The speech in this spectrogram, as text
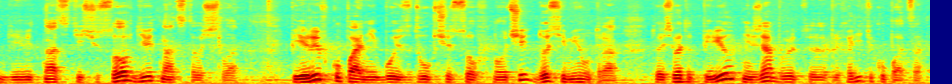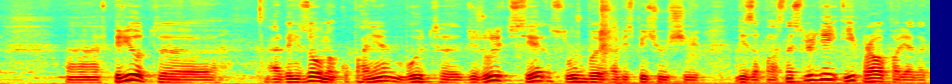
19 часов 19 числа. Перерыв в купании будет с 2 часов ночи до 7 утра. То есть в этот период нельзя будет э, приходить и купаться. Э, в период э, организованного купания будут дежурить все службы, обеспечивающие безопасность людей и правопорядок.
